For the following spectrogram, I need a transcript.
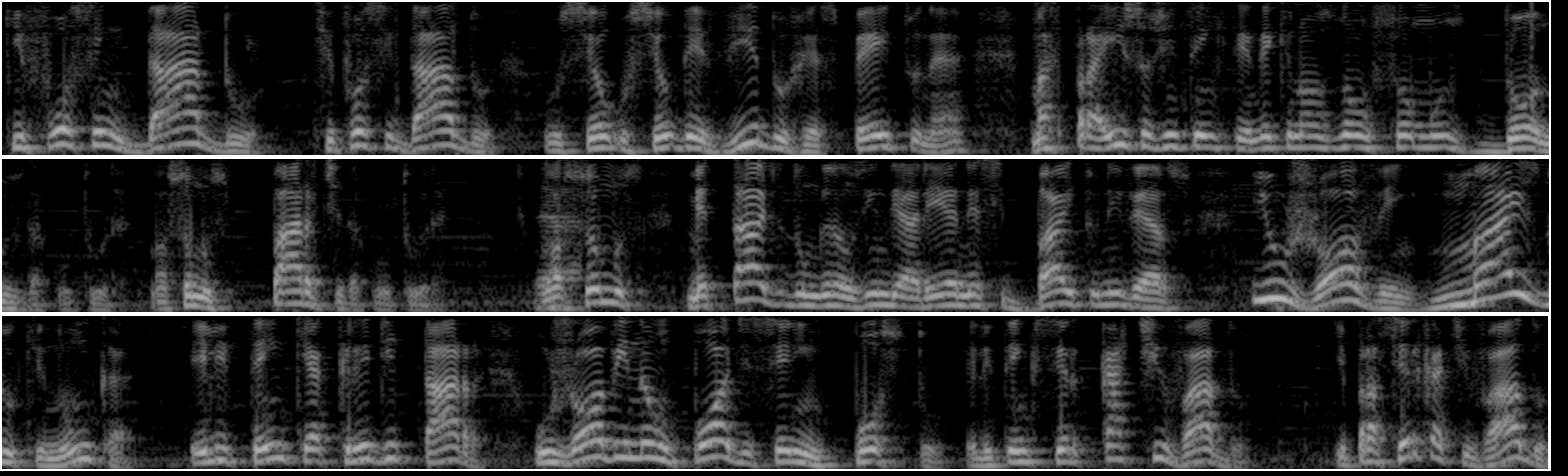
que fossem dado que fosse dado o seu, o seu devido respeito, né? Mas para isso a gente tem que entender que nós não somos donos da cultura, nós somos parte da cultura. É. Nós somos metade de um grãozinho de areia nesse baita universo. E o jovem, mais do que nunca, ele tem que acreditar. O jovem não pode ser imposto, ele tem que ser cativado. E para ser cativado,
